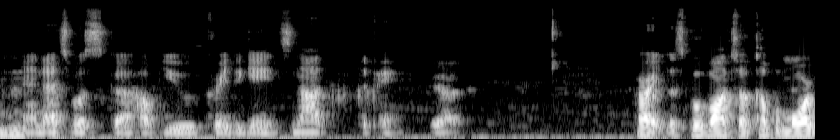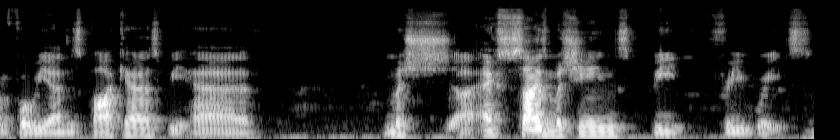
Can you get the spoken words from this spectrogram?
Mhm. and that's what's gonna help you create the gains, not the pain. yeah. All right, let's move on to a couple more before we end this podcast. We have mach- uh, exercise machines beat free weights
